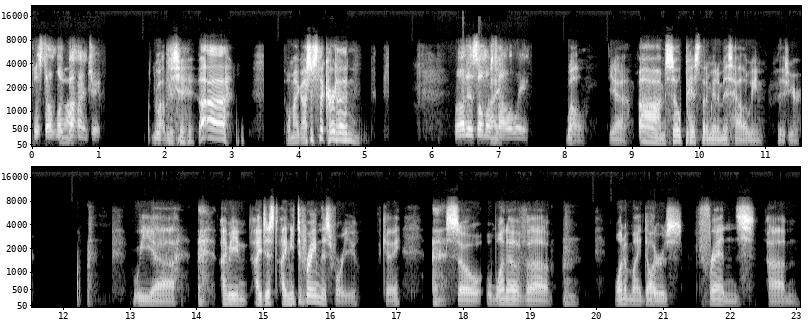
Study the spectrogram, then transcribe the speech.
Just don't look Wow. behind you. Ah! Oh my gosh, it's the curtain. Well, it is almost I- Halloween. Well, yeah. Oh, I'm so pissed that I'm going to miss Halloween this year. We, uh, I mean, I just, I need to frame this for you. Okay. So one of, uh, one of my daughter's friends, um,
